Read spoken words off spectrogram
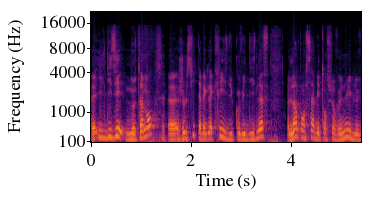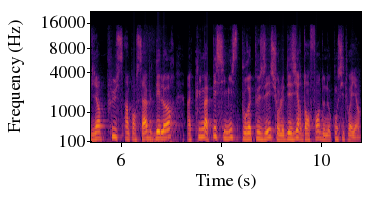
Euh, il disait notamment, je le cite, avec la crise du Covid-19, l'impensable étant survenu, il devient plus impensable. Dès lors, un climat pessimiste pourrait peser sur le désir d'enfant de nos concitoyens.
